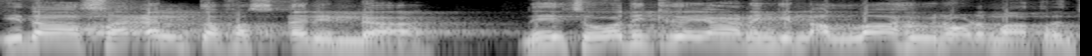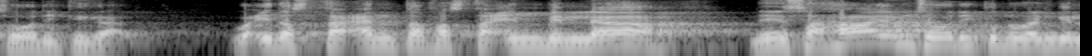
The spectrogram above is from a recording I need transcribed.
ഇതാ സഅൽത ഫസ്അലില്ല. നീ ചോദിക്കുകയാണെങ്കിൽ അള്ളാഹുവിനോട് മാത്രം ചോദിക്കുക. നീ സഹായം ചോദിക്കുന്നുവെങ്കിൽ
